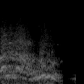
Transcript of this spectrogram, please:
Allahu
